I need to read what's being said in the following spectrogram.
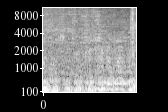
フフフフ。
